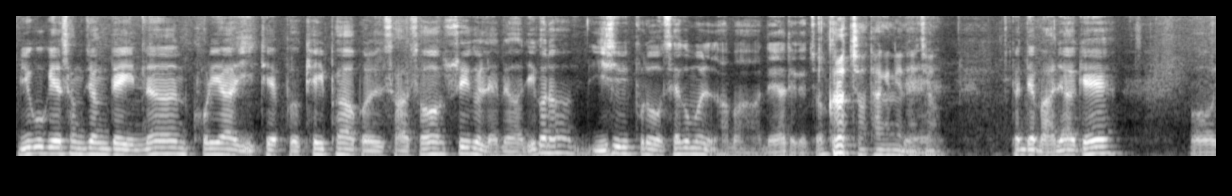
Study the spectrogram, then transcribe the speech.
미국에 상장돼 있는 코리아 ETF K-팝을 사서 수익을 내면 이거는 22% 세금을 아마 내야 되겠죠. 그렇죠. 당연히 네. 내죠. 근데 만약에 어,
